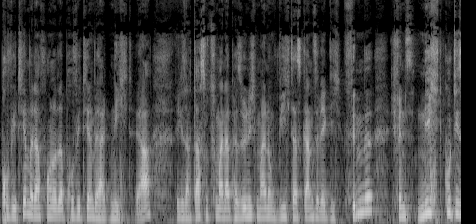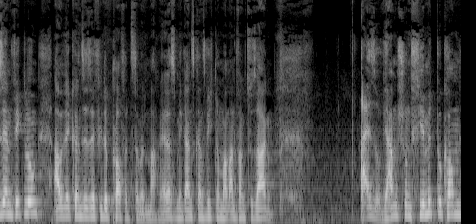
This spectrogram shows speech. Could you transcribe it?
profitieren wir davon oder profitieren wir halt nicht. Ja, wie gesagt, das zu meiner persönlichen Meinung, wie ich das Ganze wirklich finde. Ich finde es nicht gut diese Entwicklung, aber wir können sehr sehr viele Profits damit machen. Ja, das ist mir ganz ganz wichtig, nochmal am Anfang zu sagen. Also, wir haben schon viel mitbekommen.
